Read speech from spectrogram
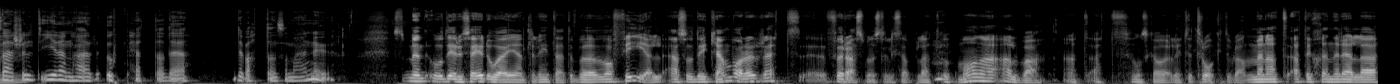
Särskilt i den här upphettade debatten som är nu. Men, och det du säger då är egentligen inte att det behöver vara fel. Alltså det kan vara rätt eh, för Rasmus till exempel att uppmana Alba att, att hon ska ha lite tråkigt ibland. Men att, att det generella,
